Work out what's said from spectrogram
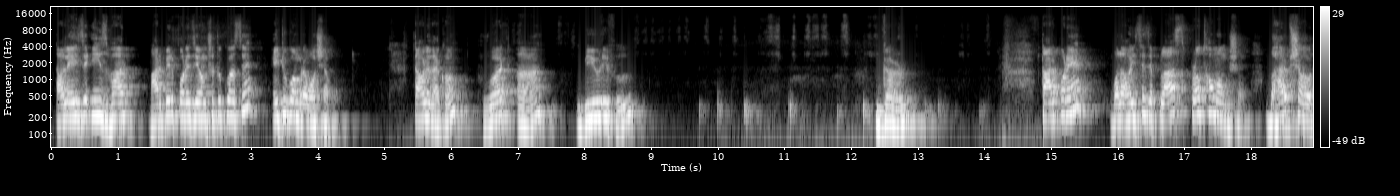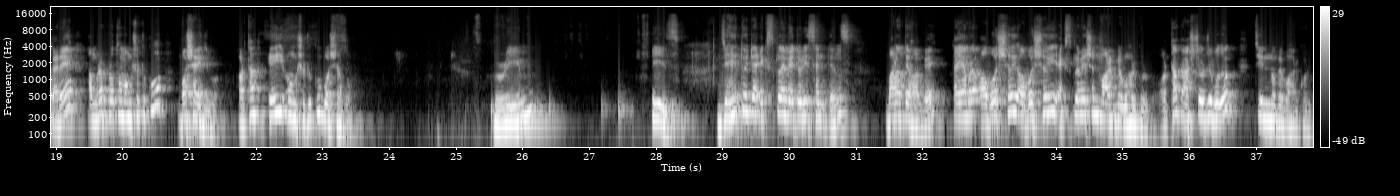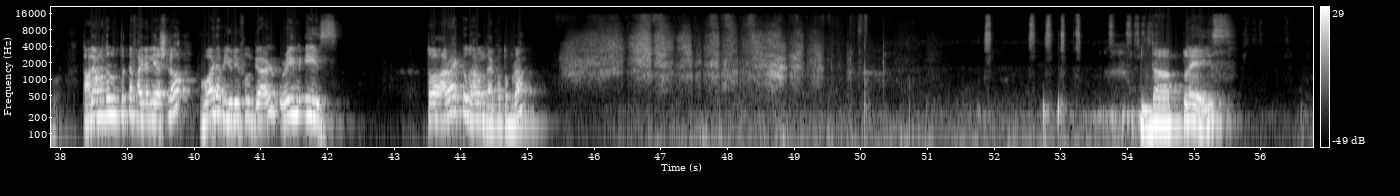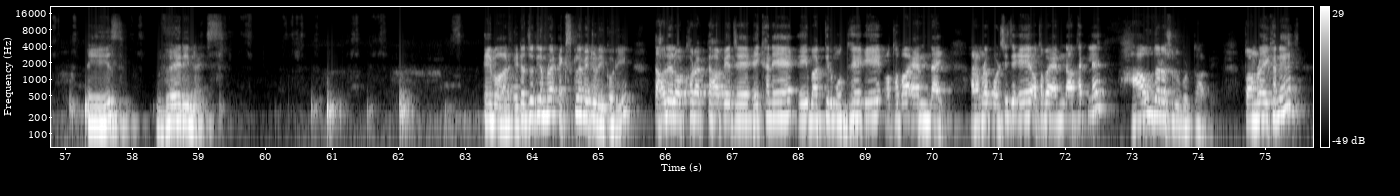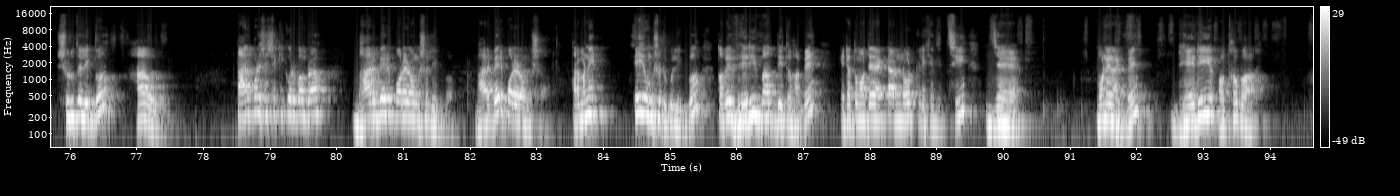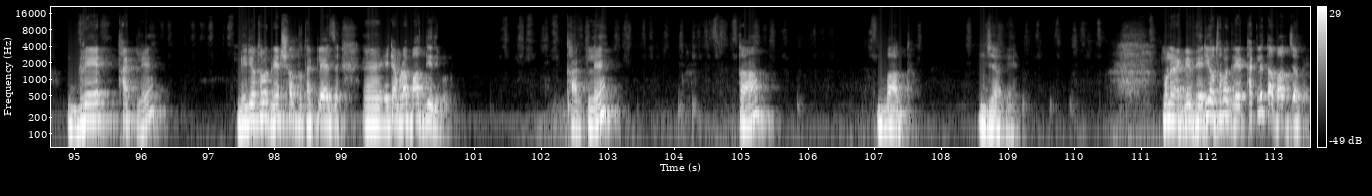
তাহলে এই যে ইজ ভার্ব ভার্বের পরে যে অংশটুকু আছে এইটুকু আমরা বসাবো। তাহলে দেখো হোয়াট আ বিউটিফুল গার্ল তারপরে বলা হয়েছে যে প্লাস প্রথম অংশ ভার্ব সহকারে আমরা প্রথম অংশটুকু বসাই দিব। অর্থাৎ এই অংশটুকু বসাবো। রিম ইজ যেহেতু এটা এক্সক্লামেটরি সেন্টেন্স বানাতে হবে তাই আমরা অবশ্যই অবশ্যই এক্সক্লামেশন মার্ক ব্যবহার করব। অর্থাৎ আশ্চর্যবোধক চিহ্ন ব্যবহার করব। তাহলে আমাদের উত্তরটা ফাইনালি আসলো what a beautiful girl Rim is তো আরও একটা উদাহরণ দেখো তোমরা। The place is very nice. এবার এটা যদি আমরা এক্সক্লেমেটরি করি, তাহলে লক্ষ্য রাখতে হবে যে এখানে এই বাক্যের মধ্যে এ অথবা এন নাই। আর আমরা পড়ছি যে এ অথবা এন না থাকলে হাউ দ্বারা শুরু করতে হবে। তো আমরা এখানে শুরুতে লিখব হাউ। তারপরে শেষে কি করব আমরা? ভার্বের পরের অংশ লিখব। ভার্বের পরের অংশ। তার মানে এই অংশটুকু লিখব। তবে ভেরি বাদ দিতে হবে। এটা তোমাদের একটা নোট লিখে দিচ্ছি যে মনে রাখবে ভেরি অথবা গ্রেট থাকলে, ভেরি অথবা গ্রেট শব্দ থাকলে এটা আমরা বাদ দিয়ে দিব। থাকলে তা বাদ যাবে। মনে রাখবে, ভেরি অথবা গ্রেট থাকলে তা বাদ যাবে।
